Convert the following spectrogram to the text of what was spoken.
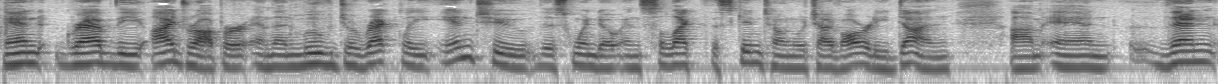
and grab the eyedropper and then move directly into this window and select the skin tone, which I've already done. Um, and then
